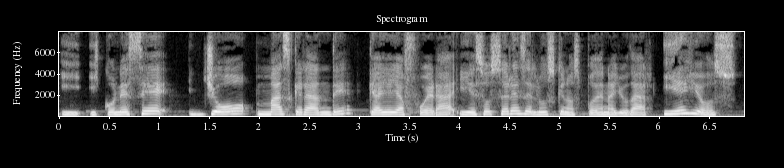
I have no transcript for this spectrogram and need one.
y, y con ese yo más grande que hay allá afuera y esos seres de luz que nos pueden ayudar. Y ellos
